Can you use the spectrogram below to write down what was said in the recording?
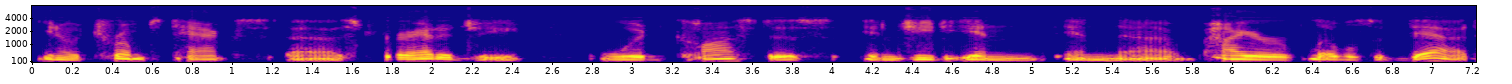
you know, Trump's tax uh, strategy would cost us in GD, in in uh, higher levels of debt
